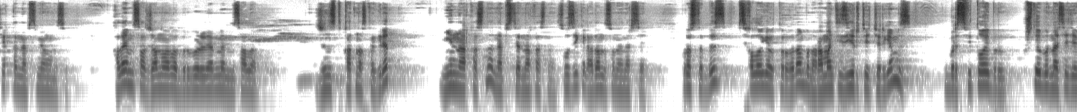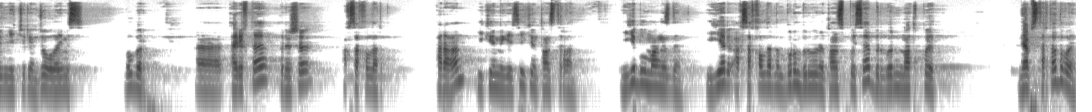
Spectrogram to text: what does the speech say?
тек қана нәпсімен ғана сүйеді қалай мысалы жануарлар бір бірлерімен мысалы жыныстық қатынасқа кіреді ненің арқасында нәпстердің арқасында. Сол секілді адамда сондай нәрсе. Просто біз психологиялық тұрғыдан бұны романтизировать етіп жібергенбіз. Бір святой бір күшті бір нәрсе деп жіберген жоқ олай емес. Бұл бір ә, тарихта бірінші ақсақалдар қараған екеуімен келсе екеуін таныстырған. Неге бұл маңызды? Егер ақсақалдардан бұрын бір біріне танысып қойса бір бірін ұнатып қояды. Нәпсі тартады ғой.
